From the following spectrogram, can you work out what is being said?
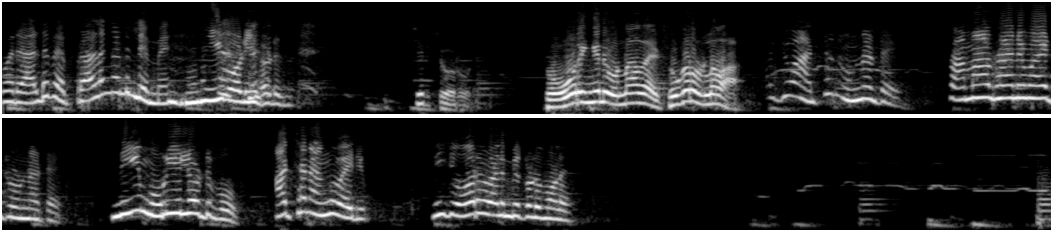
ഒരാളുടെ വെപ്രാളം കണ്ടില്ലേ അമ്മേ? നീ ഓടിയോടുന്നു ഇച്ചിരി ചോറ്. ചോറിങ്ങനെ ഉണ്ണാതെ ഷുഗർ ഉള്ളതാ. അയ്യോ അച്ഛൻ ഉണ്ണട്ടെ. സമാധാനമായിട്ട് ഉണ്ണട്ടെ. നീ മുറിയിലോട്ട് പോ. അച്ഛൻ അങ്ങ് വരും. നീ ചോറ് വിളമ്പിക്കൊടു മോളെ. അച്ഛൻ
